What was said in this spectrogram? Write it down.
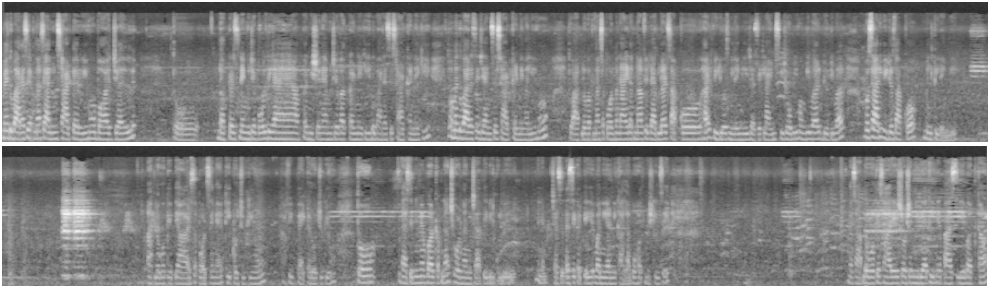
मैं दोबारा से अपना सैलून स्टार्ट कर रही हूँ बहुत जल्द। तो डॉक्टर्स ने मुझे बोल दिया है परमिशन है मुझे वर्क करने की, दोबारा से स्टार्ट करने की। तो मैं दोबारा से जैन से स्टार्ट करने वाली हूँ। तो आप लोग अपना सपोर्ट बनाए रखना, फिर रेगुलर्स आपको हर वीडियोस मिलेंगी, जैसे क्लाइंट्स की जो भी होंगी वर्क ड्यूटी वर्क वो सारी वीडियोस आपको मिलती रहेंगी। आप लोगों के प्यार सपोर्ट से मैं ठीक हो चुकी हूँ, काफ़ी बेटर हो चुकी हूँ। तो वैसे भी मैं वर्क अपना छोड़ना नहीं चाहती, बिल्कुल मैंने जैसे तैसे करके लिए वन ईयर निकाला बहुत मुश्किल से। बस आप लोगों के सारे सोशल मीडिया थी मेरे पास, ये वर्क था।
